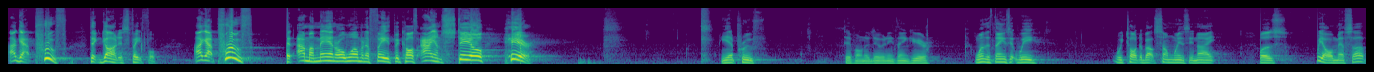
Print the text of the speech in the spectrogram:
I got proof that God is faithful. I got proof that I'm a man or a woman of faith because I am still here. He had proof. If I want to do anything here. One of the things that we we talked about some Wednesday night was we all mess up,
